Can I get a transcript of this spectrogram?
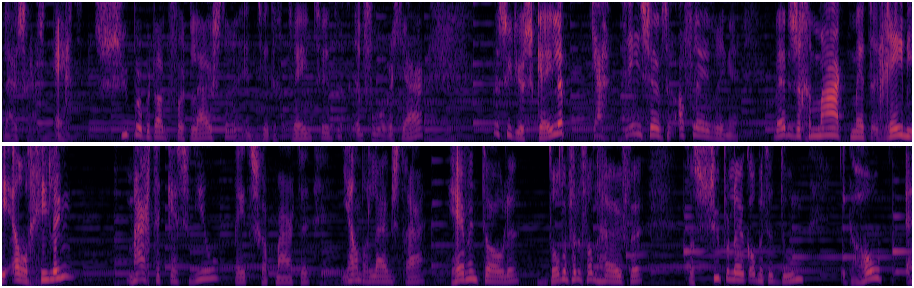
luisteraars, echt super bedankt voor het luisteren in 2022 en vorig jaar. De Studio Scale ja, 72 afleveringen. We hebben ze gemaakt met Remy L. Gieling, Maarten Keswiel, Wetenschap Maarten, Jan de Luimstra, Herwin Tolen, Donovan van Heuven. Het was super leuk om het te doen. Ik hoop uh,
